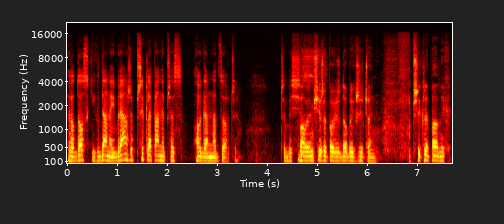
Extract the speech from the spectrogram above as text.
rodowskich w danej branży przyklepany przez organ nadzorczy. Czy byś się Bałem się, że powiesz dobrych życzeń przyklepanych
